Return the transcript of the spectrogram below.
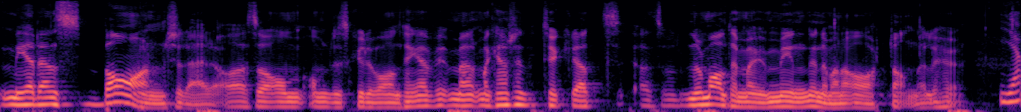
med ens barn sådär, alltså om, om det skulle vara någonting, man, man kanske inte tycker att, alltså, normalt är man ju myndig när man är 18, eller hur? Ja.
